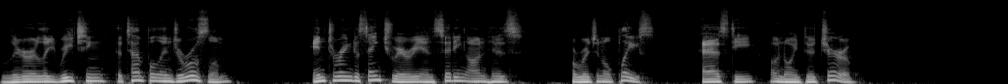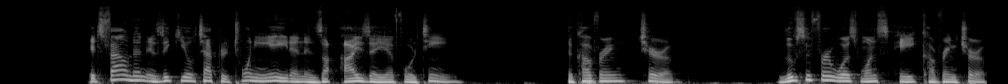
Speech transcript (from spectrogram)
literally reaching the temple in Jerusalem, entering the sanctuary, and sitting on his original place as the anointed cherub. It's found in Ezekiel chapter 28 and Isaiah 14. The covering cherub. Lucifer was once a covering cherub.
